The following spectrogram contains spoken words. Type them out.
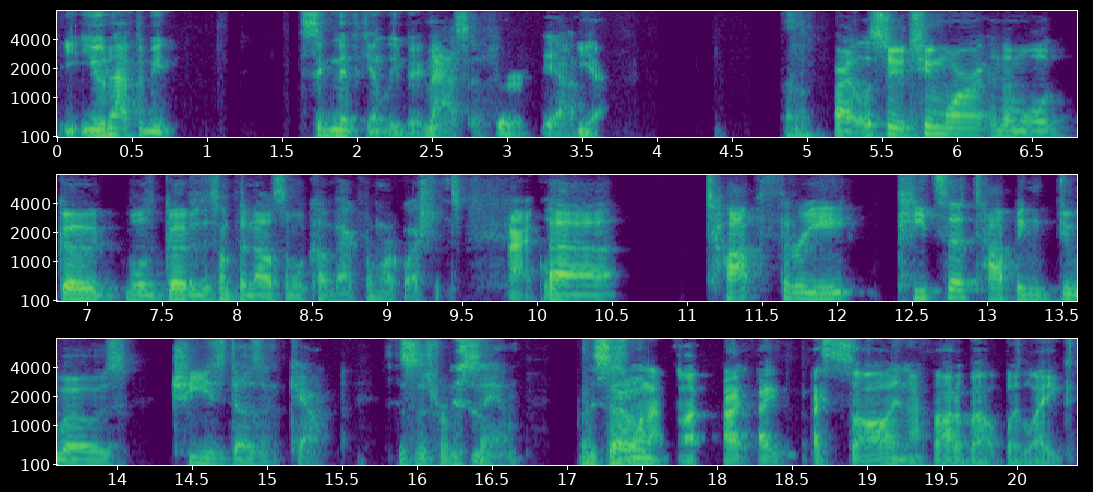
You'd have to be significantly bigger. Massive. Sure. Yeah. Yeah. All right, let's do two more, and then we'll go. We'll go to something else, and we'll come back for more questions. All right. Cool. Uh, top three pizza topping duos. Cheese doesn't count. This is from This is- Sam. this so- is one I thought I, I I saw and I thought about, but like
